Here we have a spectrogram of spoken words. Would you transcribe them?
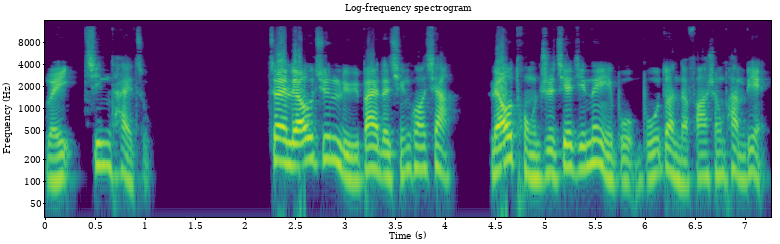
为金太祖。在辽军屡败的情况下，辽统治阶级内部不断的发生叛变，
